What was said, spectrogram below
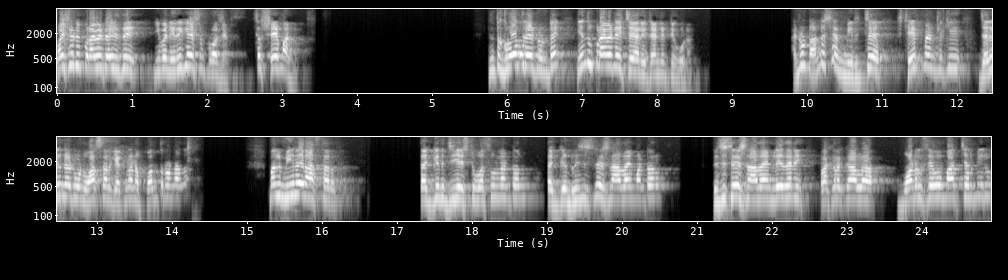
why should you privatise the even irrigation projects sir shame ఇంత గ్రోత్ రేట్ ఉంటే ఎందుకు ప్రైవేటైజ్ చేయాలి ఇటన్నింటినీ కూడా? ఐ డోంట్ అండర్స్టాండ్ మీరు ఇచ్చే స్టేట్మెంట్లకి జరిగినటువంటి వాస్తవాలకు ఎక్కడైనా పొంతన ఉన్నదా? మళ్ళీ మీరే రాస్తారు. తగ్గిన జిఎస్టీ వసూళ్ళు అంటారు తగ్గిన రిజిస్ట్రేషన్ ఆదాయం అంటారు. రిజిస్ట్రేషన్ ఆదాయం లేదని రకరకాల మోడల్స్ ఏవో మార్చారు మీరు?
